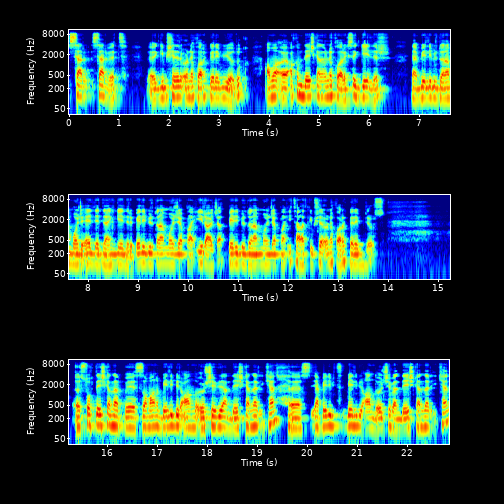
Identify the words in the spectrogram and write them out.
ser, servet e, gibi şeyleri örnek olarak verebiliyorduk. Ama e, akım değişken örnek olarak ise gelir. Yani belli bir dönem boyunca elde edilen gelir, belli bir dönem boyunca yapılan ihracat, belli bir dönem boyunca yapılan ithalat gibi şeyler örnek olarak verebiliyoruz. E, stok değişkenler zamanın belli bir anda ölçebilen değişkenler iken ya belli bir belli bir anda ölçebilen değişkenler iken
